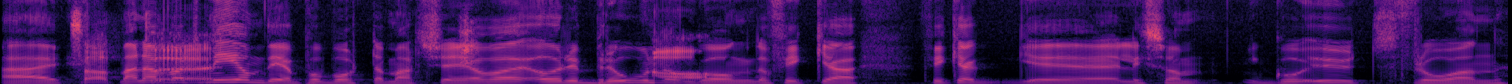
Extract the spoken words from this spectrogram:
Nej, att, man har eh, varit med om det på bortamatcher. Jag var i Örebro någon Ja. gång, då fick jag, fick jag eh, liksom gå ut från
